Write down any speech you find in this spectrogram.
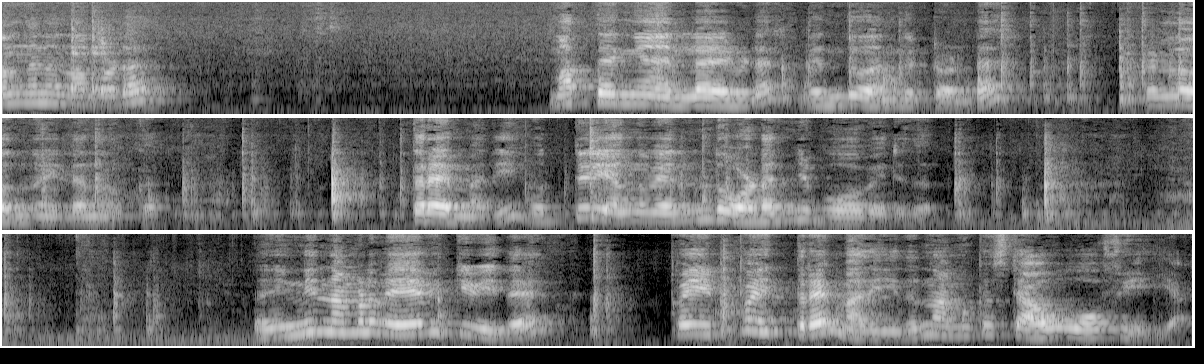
അങ്ങനെ നമ്മുടെ മത്തങ്ങ എല്ലാം ഇവിടെ വെന്ത് വന്നിട്ടുണ്ട്. വെള്ളമൊന്നുമില്ല നമുക്ക്. ഇത്രയും മതി. ഒത്തിരി അങ്ങ് വെന്ത് ഉടഞ്ഞു പോവരുത്. ഇനി നമ്മൾ വേവിക്കും ഇത്. അപ്പം ഇപ്പം ഇത്രയും മതി. ഇത് നമുക്ക് സ്റ്റൗ ഓഫ് ചെയ്യാം.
